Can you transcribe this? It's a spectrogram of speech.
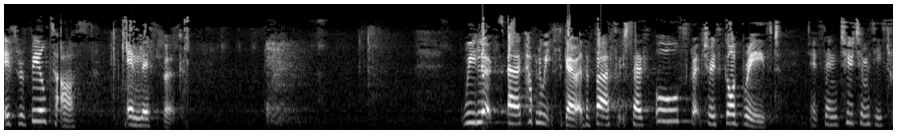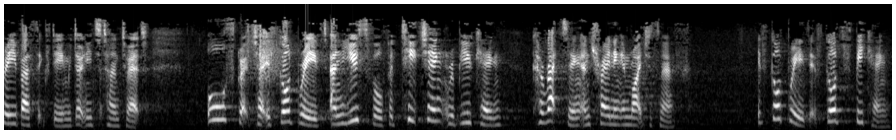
is revealed to us in this book. We looked uh, a couple of weeks ago at the verse which says, All scripture is God breathed. It's in 2 Timothy 3, verse 16. We don't need to turn to it. All scripture is God breathed and useful for teaching, rebuking, correcting, and training in righteousness. It's God breathed, it's God speaking.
